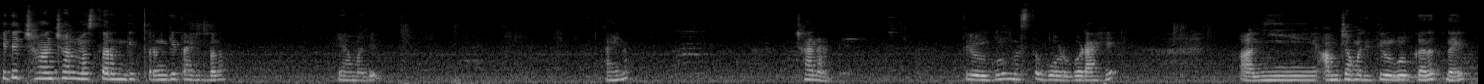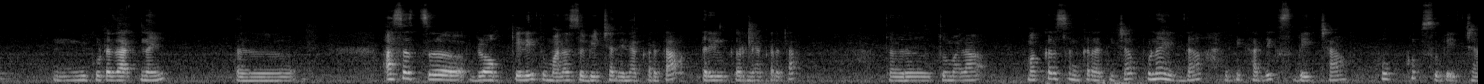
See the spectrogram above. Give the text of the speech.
किती छान छान मस्त रंगीत रंगीत आहेत बघा. यामध्ये. आहे ना? छान वाटते. तिळगुळ मस्त गोड गोड आहे. आणि आमच्यामध्ये तिळगुळ करत नाहीत. मी कुठं जात नाही. तर असंच ब्लॉग केले. तुम्हाला शुभेच्छा देण्याकरता रील करण्याकरता. तर तुम्हाला मकर संक्रांतीच्या पुन्हा एकदा हार्दिक हार्दिक शुभेच्छा खूप खूप शुभेच्छा.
